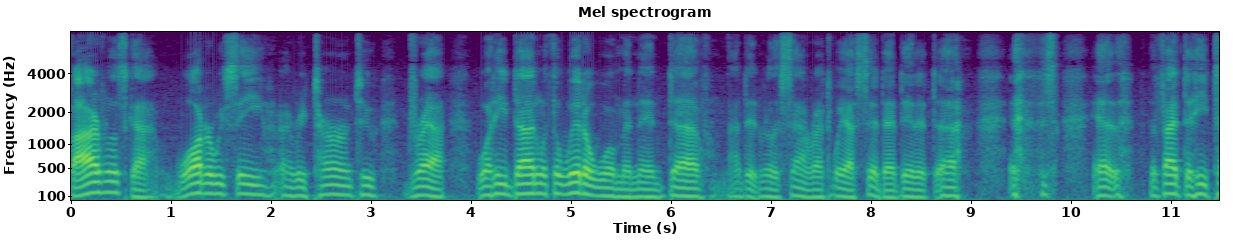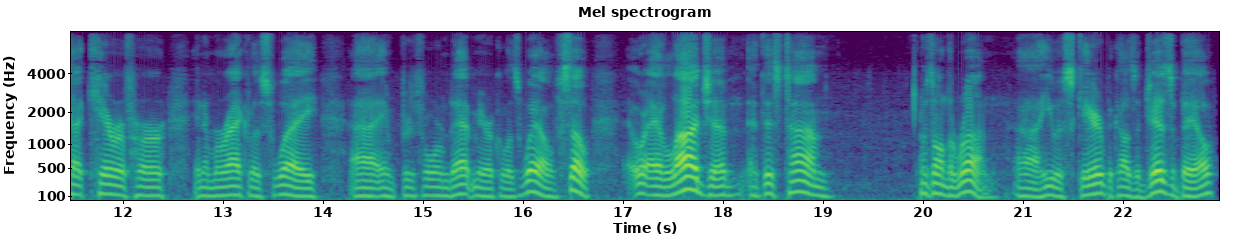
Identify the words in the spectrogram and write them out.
fire from the sky, water we see return to drought. What he done with the widow woman, and uh, I didn't really sound right the way I said that, did it? Uh, the fact that he took care of her in a miraculous way uh, and performed that miracle as well. So Elijah at this time was on the run. Uh, he was scared because of Jezebel.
